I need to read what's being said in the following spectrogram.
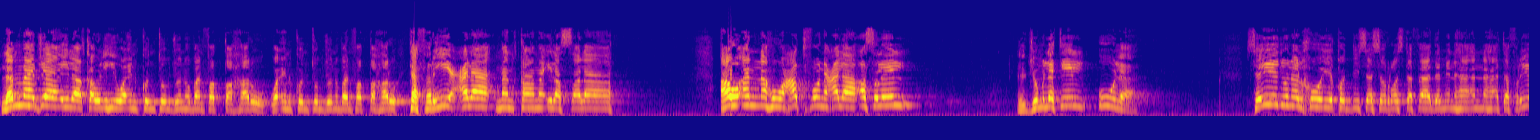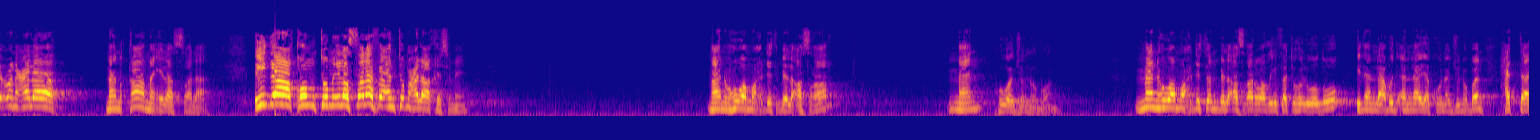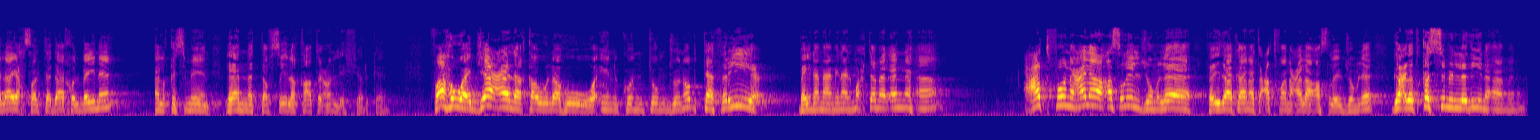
لما جاء إلى قوله وإن كنتم جنبا فاطهروا وإن كنتم جنبا فاطهروا تفريع على من قام إلى الصلاة. أو أنه عطف على أصل الجملة الأولى. سيدنا الخوئي قدس سر استفاد منها أنها تفريع على من قام إلى الصلاة. إذا قمتم إلى الصلاة فأنتم على قسمين من هو محدث بالأصغر؟ من هو جنوب؟ من هو محدث بالأصغر وظيفته الوضوء؟ اذا لابد أن لا يكون جنوبا حتى لا يحصل تداخل بين القسمين لأن التفصيل قاطع للشركه فهو جعل قوله وإن كنتم جنب تفريع بينما من المحتمل أنها عطف على أصل الجملة. فإذا كانت عطفا على أصل الجملة قاعدة تقسم الذين آمنوا.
